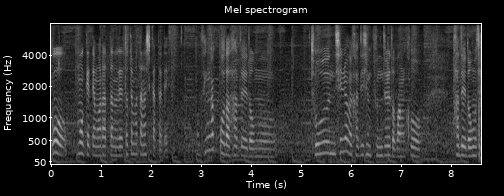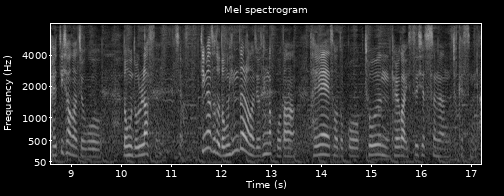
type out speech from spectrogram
を設けてもらったのでとても楽しかったです。 어, 생각보다 다들 너무 좋은 실력을 가지신 분들도 많고 다들 너무 잘 뛰셔가지고 너무 놀랐어요. 진짜 뛰면서도 너무 힘들어가지고 생각보다 대회에서도 꼭 좋은 결과 있으셨으면 좋겠습니다.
